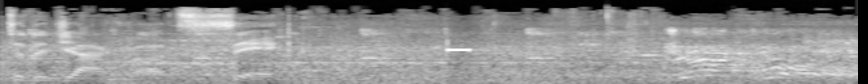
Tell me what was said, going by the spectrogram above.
into the jackpot. Sick. Jackpot!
